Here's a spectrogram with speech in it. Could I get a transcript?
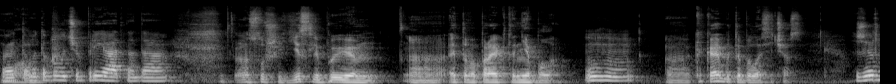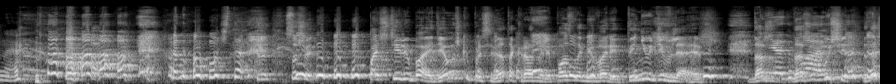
Поэтому Вау. это было очень приятно, да. Слушай, если бы э, этого проекта не было, Мгм. Э, какая бы ты была сейчас? Жирная. Потому что Слушай, почти любая девушка про себя так рано или поздно говорит. Ты не удивляешь. Даже, Нет, даже мужчина. Знаешь,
